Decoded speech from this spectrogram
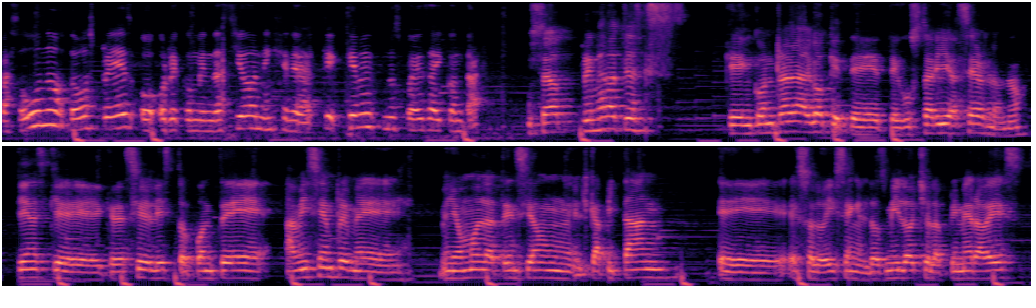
paso uno, dos, tres o, o recomendación en general? ¿Qué, qué nos puedes ahí contar? O sea, primero tienes que encontrar algo que te, te gustaría hacerlo, ¿no? Tienes que, que, decir, listo, ponte, a mí siempre me, me llamó la atención el capitán, eh, eso lo hice en el 2008 la primera vez,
